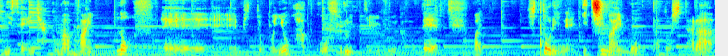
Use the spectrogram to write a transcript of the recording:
2100万枚の、えー、ビットコインを発行するっていう風なので、まあ、1人ね、1枚持ったとしたら、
